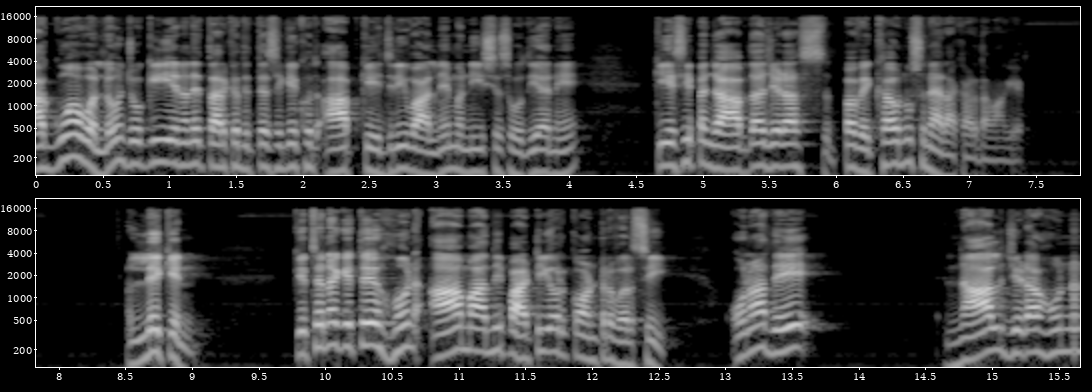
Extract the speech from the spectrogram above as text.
ਆਗੂਆਂ ਵੱਲੋਂ ਜੋ ਕਿ ਇਹਨਾਂ ਨੇ ਤਰਕ ਦਿੱਤੇ ਸੀਗੇ ਖੁਦ ਆਪ ਕੇਜਰੀਵਾਲ ਨੇ, ਮਨੀਸ਼ ਸਿਸੋਦੀਆ ਨੇ, ਕਿ ਅਸੀਂ ਪੰਜਾਬ ਦਾ ਜਿਹੜਾ ਸ- ਭਵਿੱਖ ਆ ਉਹਨੂੰ ਸੁਨਹਿਰਾ ਕਰ ਦੇਵਾਂਗੇ। ਲੇਕਿਨ ਕਿਤੇ ਨਾ ਕਿਤੇ ਹੁਣ ਆਮ ਆਦਮੀ ਪਾਰਟੀ ਔਰ ਕੰਟਰੋਵਰਸੀ ਉਹਨਾਂ ਦੇ ਨਾਲ ਜਿਹੜਾ ਹੁਣ,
